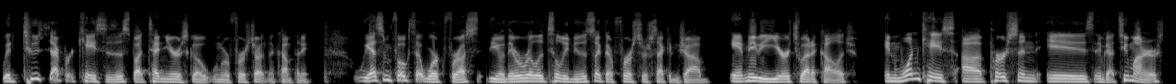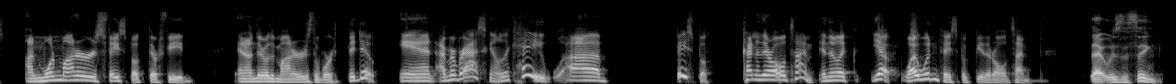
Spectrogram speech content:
we had two separate cases. This about 10 years ago when we were first starting the company. We had some folks that worked for us. You know, they were relatively new. It's like their first or second job, and maybe a year or two out of college. In one case, a person is they've got two monitors. On one monitor is Facebook, their feed, and on their other monitor is the work that they do. And I remember asking, I was like, "Hey, uh, Facebook, kind of there all the time?" And they're like, "Yeah, why wouldn't Facebook be there all the time?" That was the thing.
